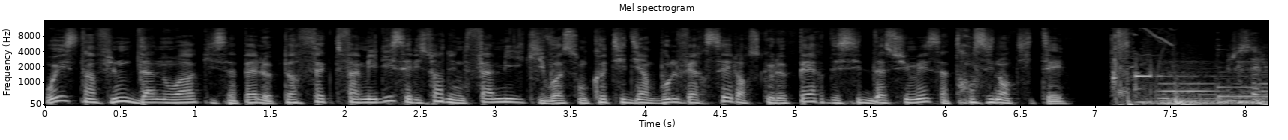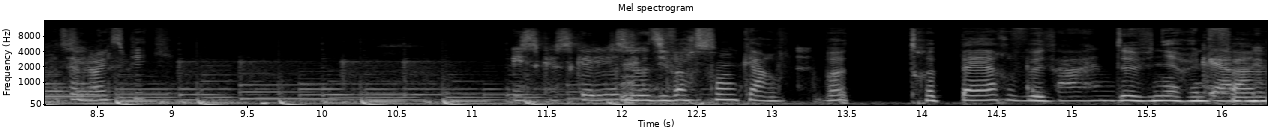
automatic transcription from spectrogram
Oui, c'est un film danois qui s'appelle Perfect Family. C'est l'histoire d'une famille qui voit son quotidien bouleversé lorsque le père décide d'assumer sa transidentité. Ça leur explique. Nous divorçons car votre père veut devenir une femme.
